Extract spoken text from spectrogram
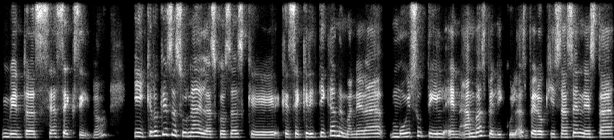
mientras sea sexy, ¿no? Y creo que esa es una de las cosas que, que se critican de manera muy sutil en ambas películas, pero quizás en esta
